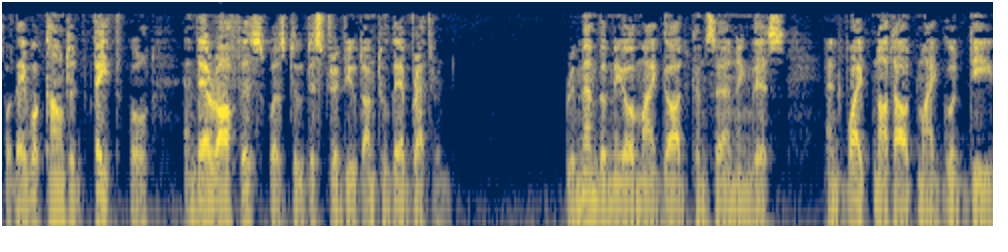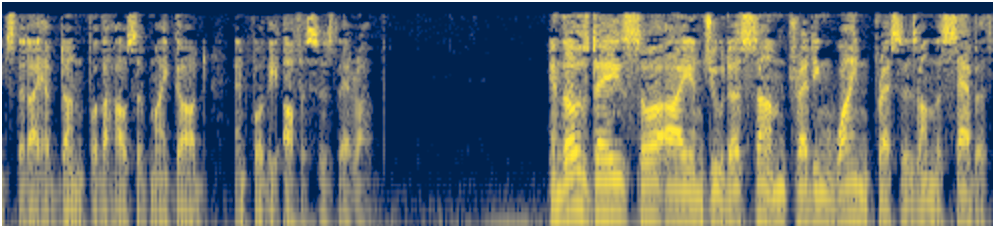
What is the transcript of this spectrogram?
for they were counted faithful, and their office was to distribute unto their brethren. Remember me, O my God, concerning this, and wipe not out my good deeds that I have done for the house of my God, and for the offices thereof. In those days saw I in Judah some treading winepresses on the Sabbath,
